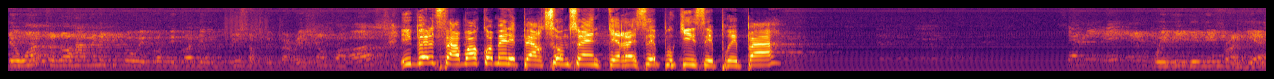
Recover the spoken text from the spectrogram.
they want to know how many people will go because they will do some preparation for us. Ils veulent savoir combien de personnes sont intéressées pour qu'ils se préparent. 7 a.m. will be leaving from here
